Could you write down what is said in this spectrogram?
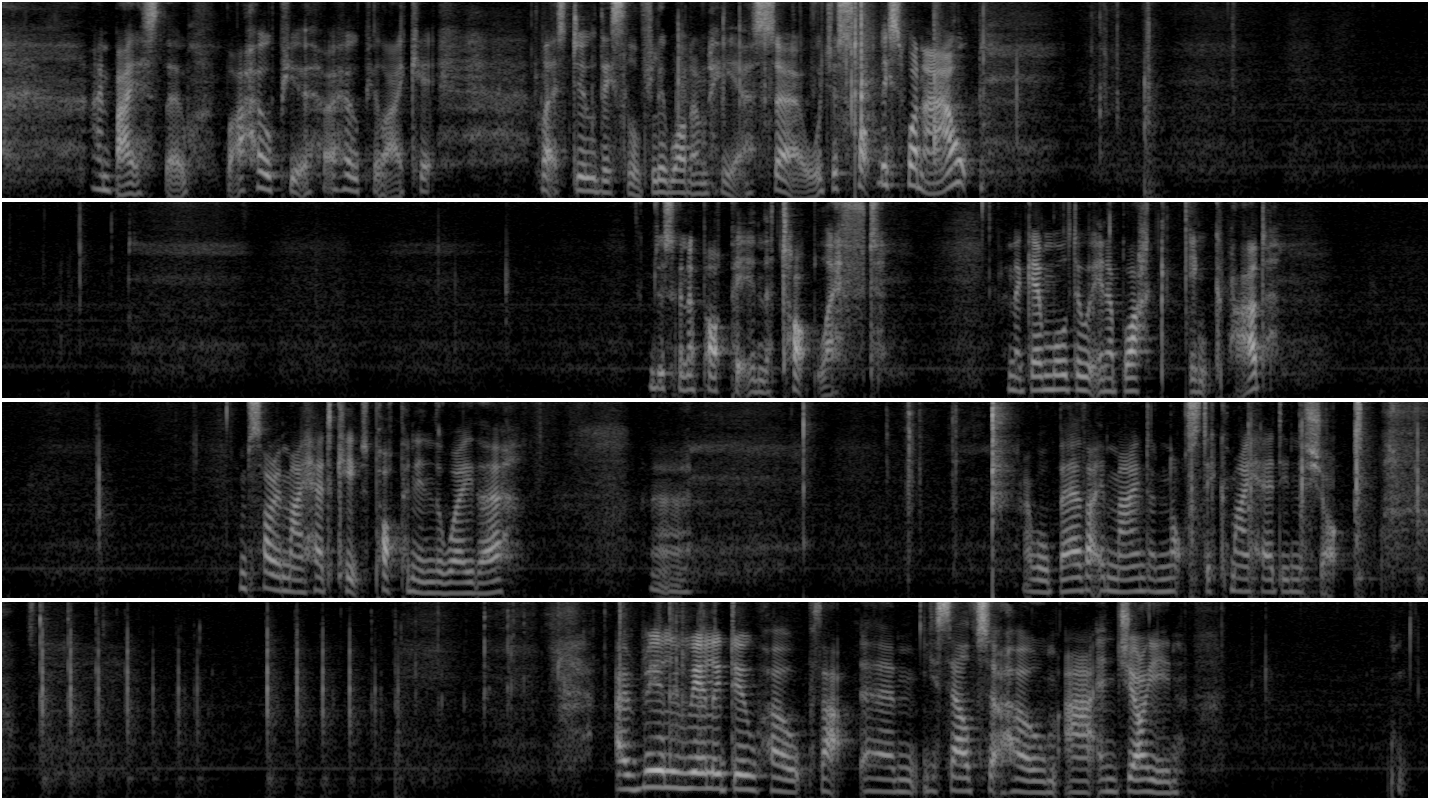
I'm biased though, but I hope you, I hope you like it let's do this lovely one on here. So we'll just swap this one out. I'm just going to pop it in the top left. And again, we'll do it in a black ink pad. I'm sorry my head keeps popping in the way there. Uh, I will bear that in mind and not stick my head in the shot. I really, really do hope that um, yourselves at home are enjoying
